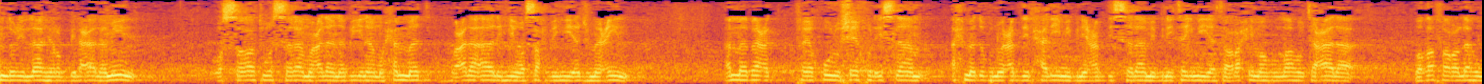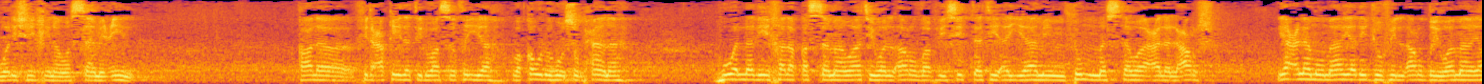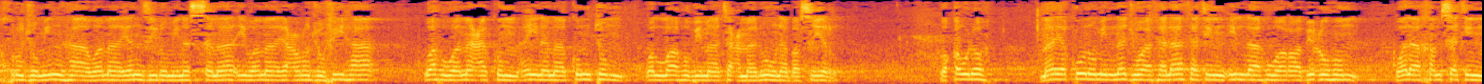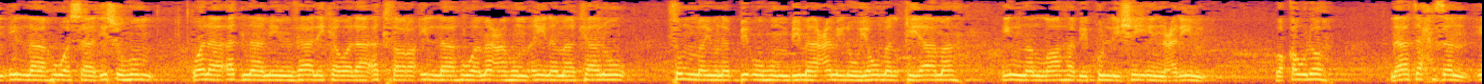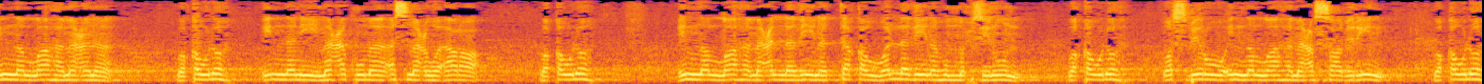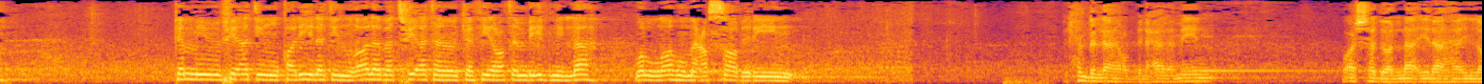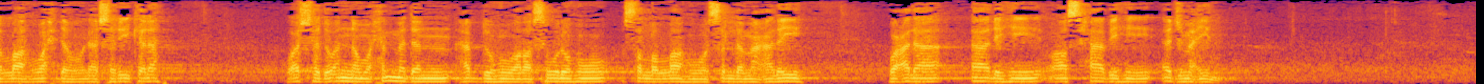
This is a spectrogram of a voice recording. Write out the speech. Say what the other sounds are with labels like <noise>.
الحمد لله رب العالمين والصلاة والسلام على نبينا محمد وعلى آله وصحبه أجمعين. أما بعد فيقول شيخ الإسلام أحمد بن عبد الحليم بن عبد السلام بن تيمية رحمه الله تعالى وغفر له ولشيخنا والسامعين. قال في العقيدة الواسطية وقوله سبحانه هو الذي خلق السماوات والأرض في ستة أيام ثم استوى على العرش يعلم ما يلج في الأرض وما يخرج منها وما ينزل من السماء وما يعرج فيها وهو معكم أينما كنتم والله بما تعملون بصير. وقوله ما يكون من نجوى ثلاثة إلا هو رابعهم ولا خمسة إلا هو سادسهم ولا أدنى من ذلك ولا أكثر إلا هو معهم أينما كانوا ثم ينبئهم بما عملوا يوم القيامة إن الله بكل شيء عليم. وقوله لا تحزن إن الله معنا وقوله إنني معكما أسمع وأرى وقوله إن الله مع الذين اتقوا والذين هم محسنون وقوله واصبروا إن الله مع الصابرين وقوله كم من فئة قليلة غلبت فئة كثيرة بإذن الله والله مع الصابرين. الحمد لله رب العالمين وأشهد أن لا إله إلا الله وحده لا شريك له وأشهد أن محمدا عبده ورسوله صلى الله وسلم عليه وعلى آله وأصحابه أجمعين.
